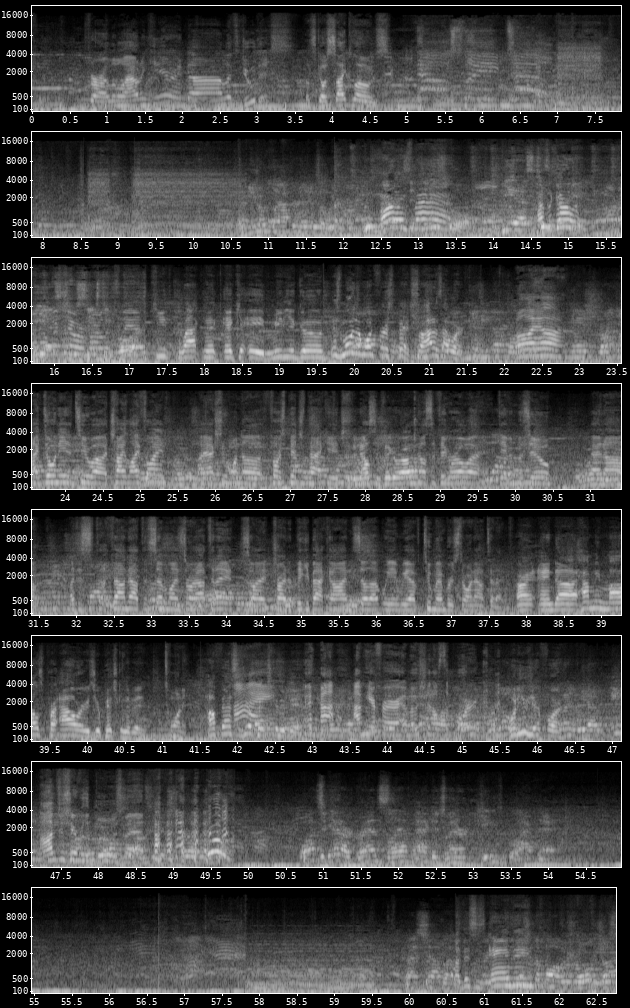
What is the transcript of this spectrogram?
for our little outing here, and uh, let's do this. Let's go Cyclones. No sleep till. Beautiful afternoon. It's a little. Marlins man! How's it going? Keith Blacknick, aka Media Goon. There's more than one first pitch, so how does that work? Well, I uh, I donated to uh, Chai Lifeline. I actually won the first pitch package. The Nelson Figueroa? Nelson Figueroa and David Mizzou. And uh, I just I found out that seven lines thrown out today, so I tried to piggyback on so that we, we have two members thrown out today. All right, and uh, how many miles per hour is your pitch going to be? 20. How fast is your pitch going to be? I'm here for emotional support. What are you here for? I'm just here for the booze, man. Once again, our Grand Slam package winner, Keith Blackneck. Uh, this is Andy.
